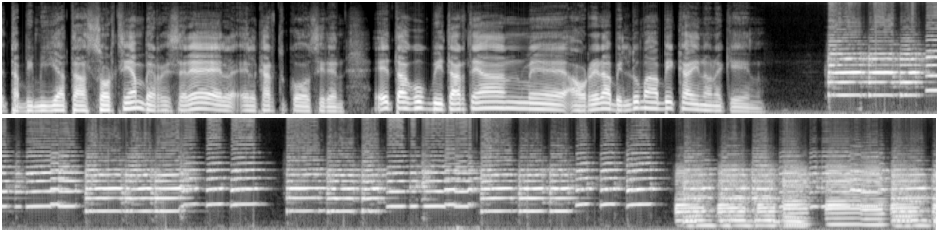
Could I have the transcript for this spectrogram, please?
eta 2008an berriz ere el, elkartuko ziren. Eta guk bitartean e, aurrera bilduma bikain honekin Thank you.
